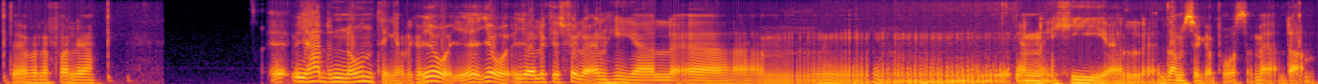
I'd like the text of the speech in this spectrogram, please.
det är väl att följa Eh, Jag hade någonting jag lyckades... Jo, jo, jag lyckades fylla en hel... ehm, en hel dammsugarpåse med damm.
